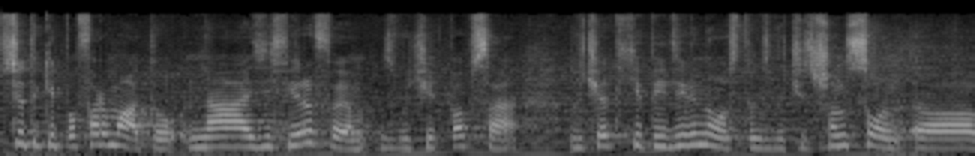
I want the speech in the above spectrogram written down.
все-таки по формату на Зефир ФМ звучит попса, звучат хиты 90-х, звучит шансон, э,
